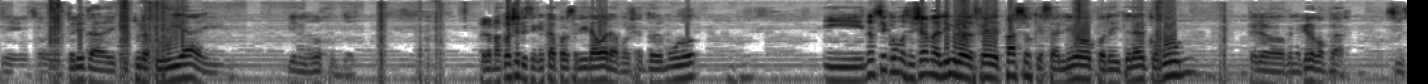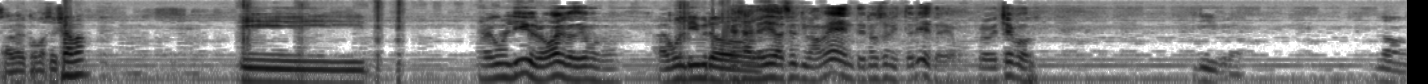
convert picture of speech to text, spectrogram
de- sobre historieta de cultura judía y vienen los dos juntos. Pero Macoyer es el que está por salir ahora por Llanto de Mudo. Y no sé cómo se llama el libro de Fede Pasos que salió por Editorial Común, pero me lo quiero comprar, sin saber cómo se llama. Y ¿Algún libro o algo, digamos, algún libro... que hayas leído así últimamente? No solo historieta, digamos. Aprovechemos. Libro. No.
